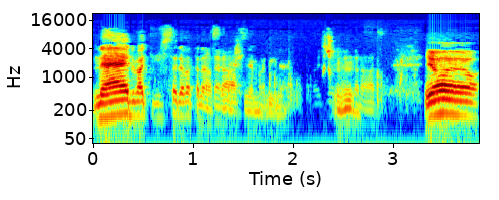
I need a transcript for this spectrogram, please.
ne? Ne, 2019 Mašín nevadí, ne. Jo, jo, jo.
